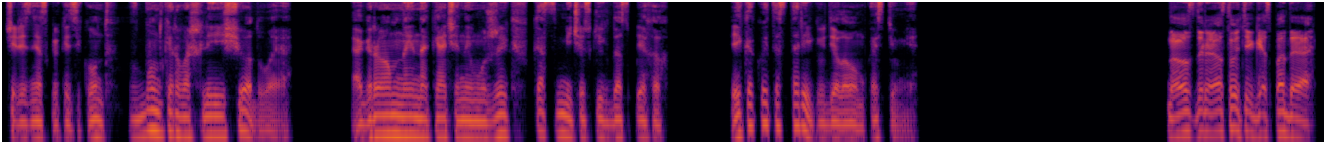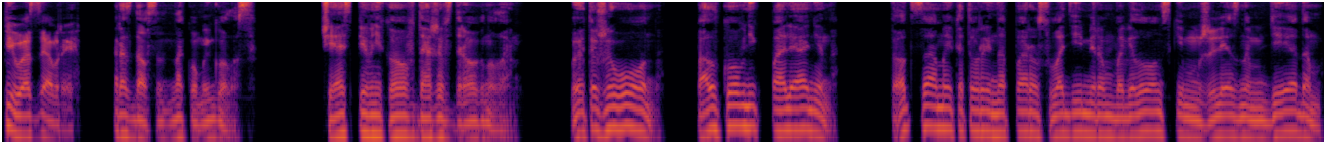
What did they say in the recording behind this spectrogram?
Через несколько секунд в бункер вошли еще двое. Огромный накачанный мужик в космических доспехах и какой-то старик в деловом костюме. «Ну, здравствуйте, господа, пивозавры!» — раздался знакомый голос. Часть пивников даже вздрогнула. «Это же он, полковник Полянин, тот самый, который на пару с Владимиром Вавилонским, железным дедом,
